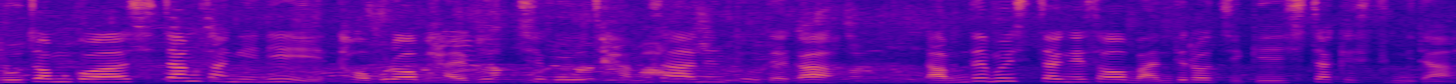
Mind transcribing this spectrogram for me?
노점과 시장 상인이 더불어 발붙이고 장사하는 토대가 남대문 시장에서 만들어지기 시작했습니다.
